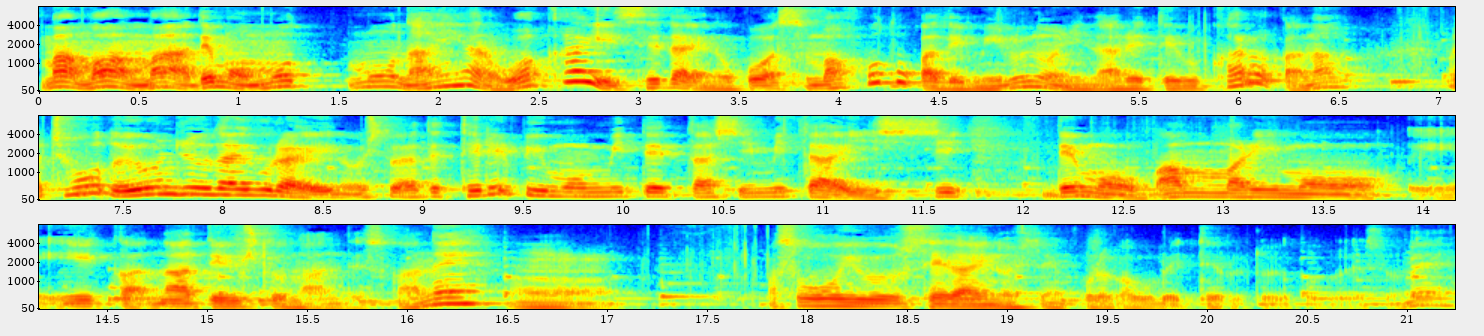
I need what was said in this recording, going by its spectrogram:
まあまあまあ、でももう、もうなんやろ、若い世代の子はスマホとかで見るのに慣れてるからかな。ちょうど40代ぐらいの人やってテレビも見てたし、見たいし、でもあんまりもういいかなっていう人なんですかね、うん、そういう世代の人にこれが売れてるということですよね。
